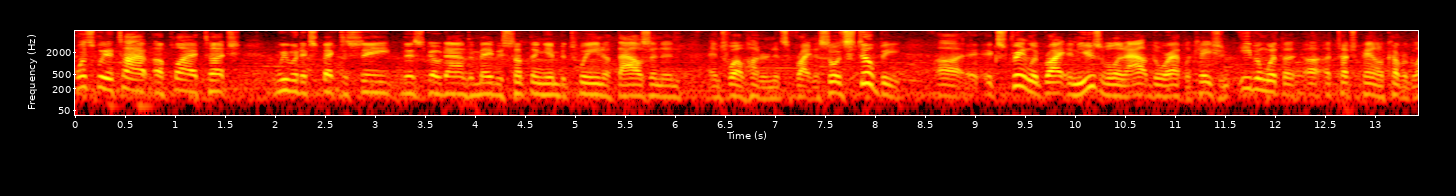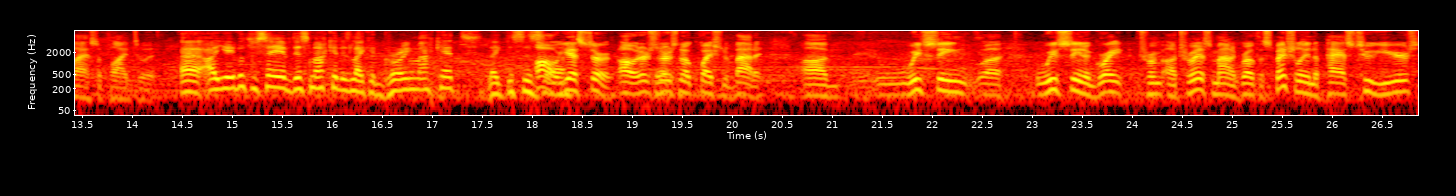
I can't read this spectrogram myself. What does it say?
once we apply a touch, we would expect to see this go down to maybe something in between 1,000 and, and 1,200 nits of brightness. So it'd still be uh, extremely bright and usable in an outdoor application, even with a, a- touch panel cover glass applied to it. Uh, are you able to say if this market is like a growing market? Like this is. Oh uh, yes, sir. Oh, there's there's no question about it. Uh, we've seen uh, we've seen a great, a tremendous amount of growth, especially in the past two years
